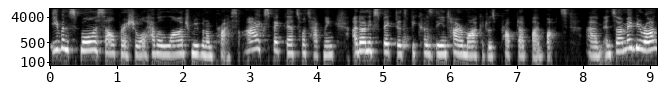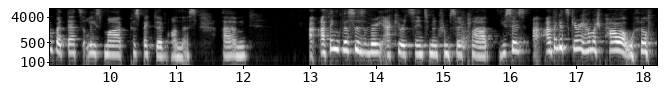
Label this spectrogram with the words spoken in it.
even smaller sell pressure will have a large movement on price. So I expect that's what's happening. I don't expect it's because the entire market was propped up by bots. Um, and so I may be wrong, but that's at least my perspective on this. Um, I think this is a very accurate sentiment from Sir Cloud. He says, I think it's scary how much power will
